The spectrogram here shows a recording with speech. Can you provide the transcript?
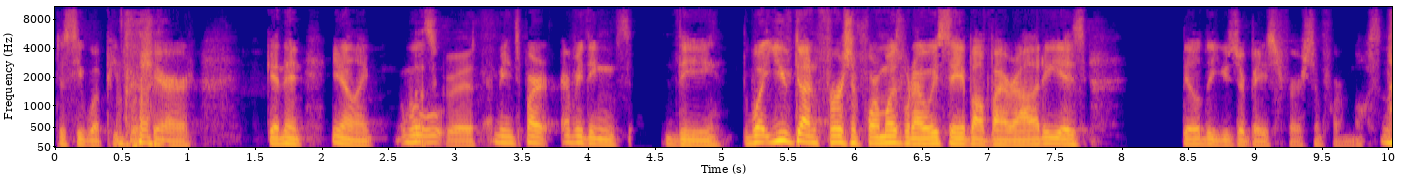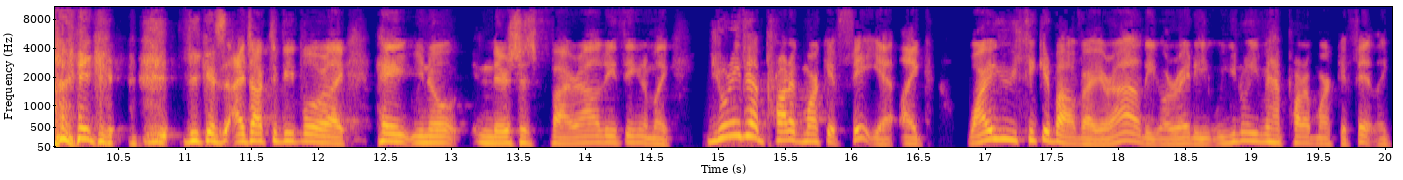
to see what people shared, and then you know like that's well, great I mean, it's part everything's the what you've done first and foremost. What I always say about virality is build a user base first and foremost. Like because I talk to people who are like, hey, you know, and there's this virality thing. And I'm like, you don't even have product market fit yet. Like, why are you thinking about virality already? You don't even have product market fit. Like,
